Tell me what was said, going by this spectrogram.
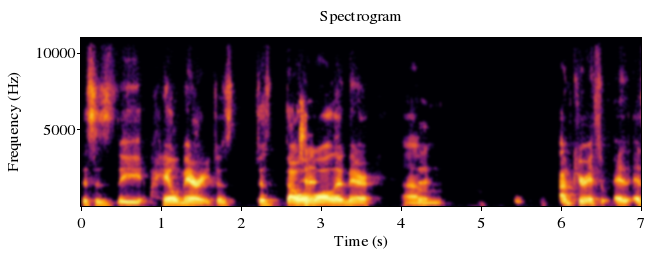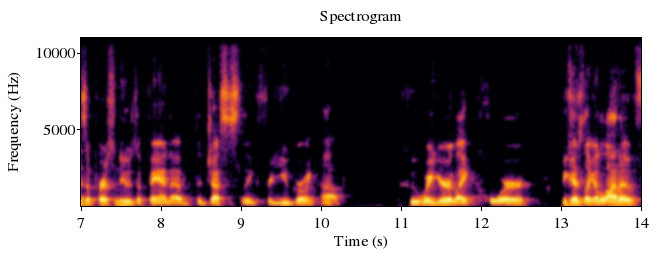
this is the hail mary. Just, just throw That's them it. all in there. Um, I'm curious, as, as a person who's a fan of the Justice League, for you growing up, who were your like core? Because like a lot of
